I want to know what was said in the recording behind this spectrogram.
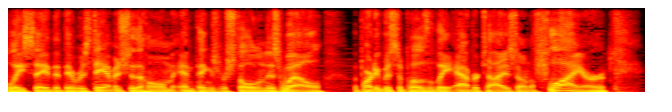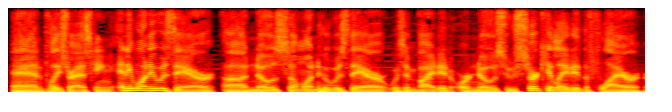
Police say that there was damage to the home and things were stolen as well. The party was supposedly advertised on a flyer, and police are asking anyone who was there, uh, knows someone who was there, was invited, or knows who circulated the flyer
